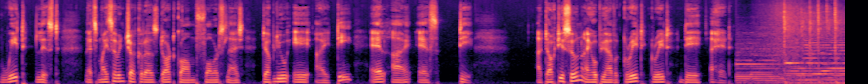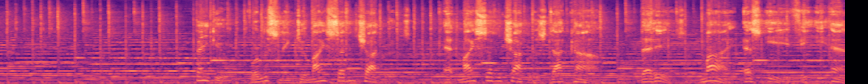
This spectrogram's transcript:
wait list. That's my7chakras.com forward slash W A I T L I S T. I'll talk to you soon. I hope you have a great, great day ahead. Thank you for listening to My Seven Chakras at my7chakras.com. That is my S-E-V-E-N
